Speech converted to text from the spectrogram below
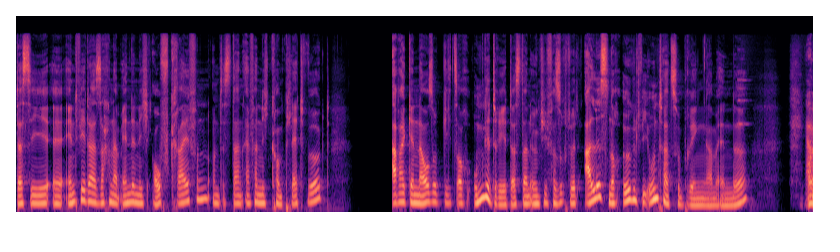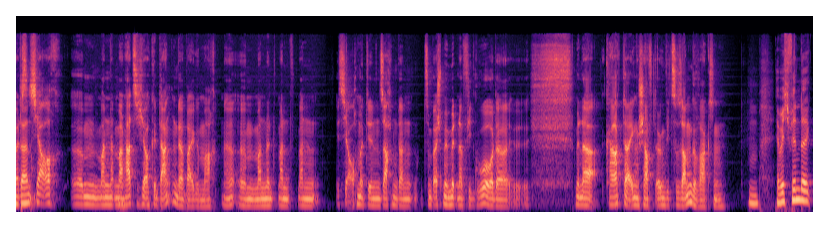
dass sie äh, entweder Sachen am Ende nicht aufgreifen und es dann einfach nicht komplett wirkt, aber genauso geht es auch umgedreht, dass dann irgendwie versucht wird, alles noch irgendwie unterzubringen am Ende. Ja, aber das ist ja auch, ähm, man, man hat sich ja auch Gedanken dabei gemacht. Ne? Ähm, man, man, man ist ja auch mit den Sachen dann zum Beispiel mit einer Figur oder äh, mit einer Charaktereigenschaft irgendwie zusammengewachsen. Hm. Ja, aber ich finde,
